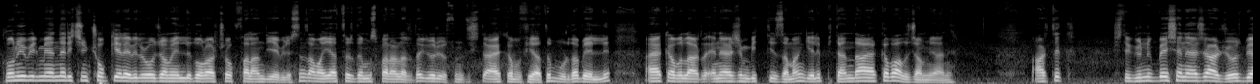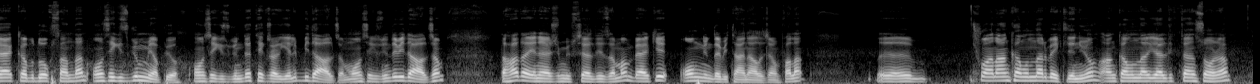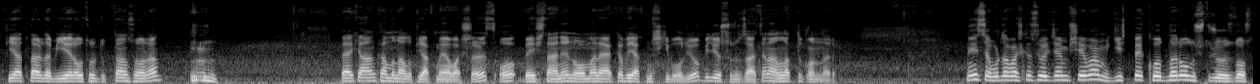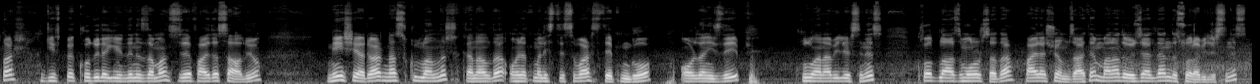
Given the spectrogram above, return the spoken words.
Konuyu bilmeyenler için çok gelebilir hocam 50 dolar çok falan diyebilirsiniz ama yatırdığımız paraları da görüyorsunuz. İşte ayakkabı fiyatı burada belli. Ayakkabılarda enerjim bittiği zaman gelip bir tane daha ayakkabı alacağım yani. Artık işte günlük 5 enerji harcıyoruz. Bir ayakkabı 90'dan 18 gün mü yapıyor? 18 günde tekrar gelip bir daha alacağım. 18 günde bir daha alacağım. Daha da enerjim yükseldiği zaman belki 10 günde bir tane alacağım falan. Ee, şu an ankamınlar bekleniyor. Ankamınlar geldikten sonra fiyatlar da bir yere oturduktan sonra belki ankamın alıp yakmaya başlarız. O 5 tane normal ayakkabı yakmış gibi oluyor. Biliyorsunuz zaten anlattık onları. Neyse burada başka söyleyeceğim bir şey var mı? Giftback kodları oluşturuyoruz dostlar. Giftback koduyla girdiğiniz zaman size fayda sağlıyor. Ne işe yarar? Nasıl kullanılır? Kanalda oynatma listesi var. Step Go. Oradan izleyip kullanabilirsiniz. Kod lazım olursa da paylaşıyorum zaten. Bana da özelden de sorabilirsiniz.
